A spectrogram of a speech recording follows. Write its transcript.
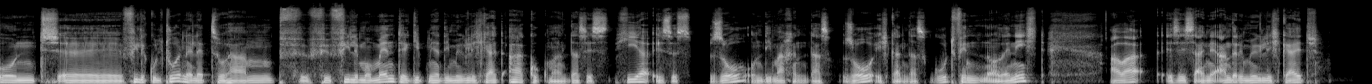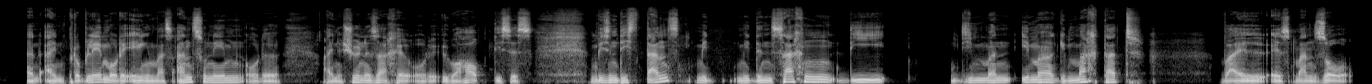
und äh, viele Kulturen erlebt zu haben, für, für viele Momente gibt mir die Möglichkeit, ah, guck mal, das ist, hier ist es so und die machen das so, ich kann das gut finden oder nicht, aber es ist eine andere Möglichkeit, ein Problem oder irgendwas anzunehmen oder eine schöne Sache oder überhaupt dieses ein bisschen Distanz mit, mit den Sachen, die, die man immer gemacht hat, weil es man so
